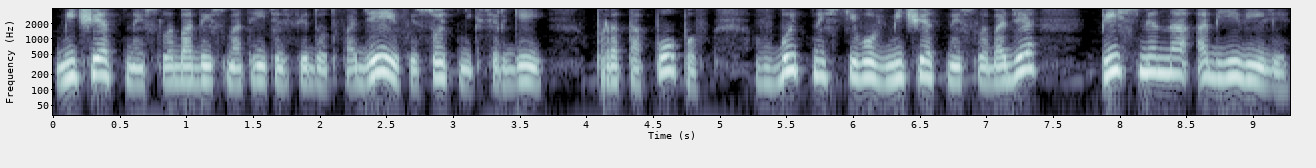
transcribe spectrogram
мечетный слободы смотритель Федот Фадеев и сотник Сергей Протопопов в бытность его в мечетной слободе письменно объявили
